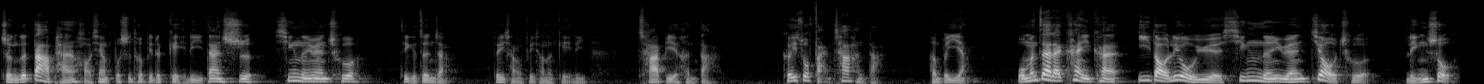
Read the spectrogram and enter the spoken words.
整个大盘好像不是特别的给力，但是新能源车这个增长非常非常的给力，差别很大，可以说反差很大，很不一样。我们再来看一看一到六月新能源轿车零售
